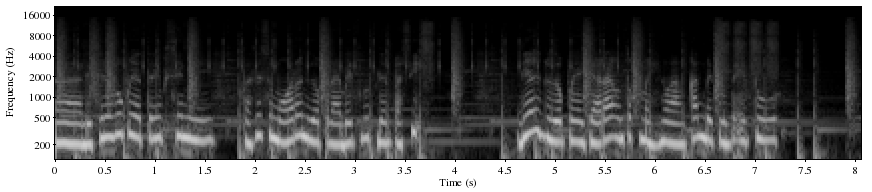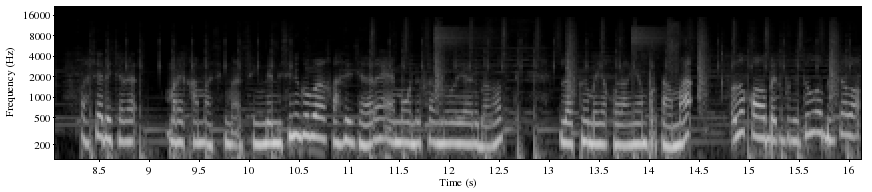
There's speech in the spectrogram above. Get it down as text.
Nah di sini gue punya tips nih pasti semua orang juga pernah bad mood dan pasti dia juga punya cara untuk menghilangkan bad moodnya itu pasti ada cara mereka masing-masing. Dan di sini gue bakal kasih cara yang emang udah familiar banget. Dilakukan banyak orang. Yang pertama lo kalau bad mood itu lo bisa wak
